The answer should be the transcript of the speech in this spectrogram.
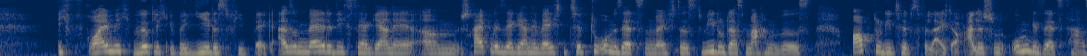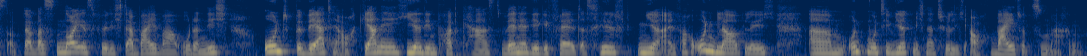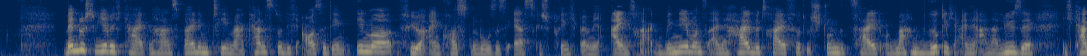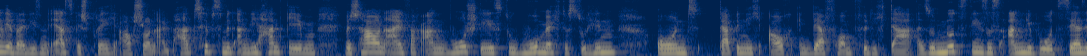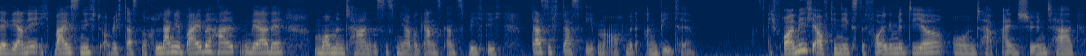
Ich freue mich wirklich über jedes Feedback. Also melde dich sehr gerne, ähm, schreib mir sehr gerne, welchen Tipp du umsetzen möchtest, wie du das machen wirst, ob du die Tipps vielleicht auch alle schon umgesetzt hast, ob da was Neues für dich dabei war oder nicht und bewerte auch gerne hier den Podcast, wenn er dir gefällt. Das hilft mir einfach unglaublich ähm, und motiviert mich natürlich auch weiterzumachen. Wenn du Schwierigkeiten hast bei dem Thema, kannst du dich außerdem immer für ein kostenloses Erstgespräch bei mir eintragen. Wir nehmen uns eine halbe, dreiviertel Stunde Zeit und machen wirklich eine Analyse. Ich kann dir bei diesem Erstgespräch auch schon ein paar Tipps mit an die Hand geben. Wir schauen einfach an, wo stehst du, wo möchtest du hin und da bin ich auch in der Form für dich da. Also nutz dieses Angebot sehr, sehr gerne. Ich weiß nicht, ob ich das noch lange beibehalten werde. Momentan ist es mir aber ganz, ganz wichtig, dass ich das eben auch mit anbiete. Ich freue mich auf die nächste Folge mit dir und hab einen schönen Tag.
